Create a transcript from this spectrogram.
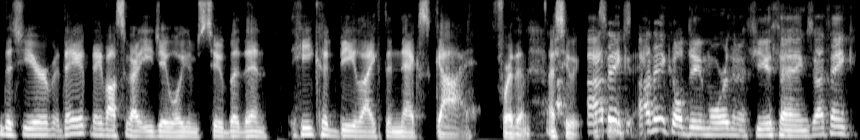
this year, but they they've also got EJ Williams too. But then he could be like the next guy for them. I see. What, I, I see think I think he'll do more than a few things. I think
